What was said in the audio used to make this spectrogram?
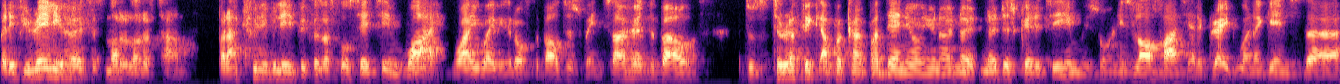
But if you really hurt, it's not a lot of time. But I truly believe because I still said to him, why? Why are you waving it off? The bell just went. So I heard the bell. It was a terrific uppercut by Daniel. You know, no no discredit to him. We saw in his last fight, he had a great win against uh,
